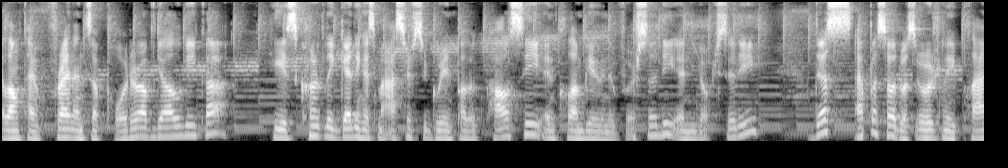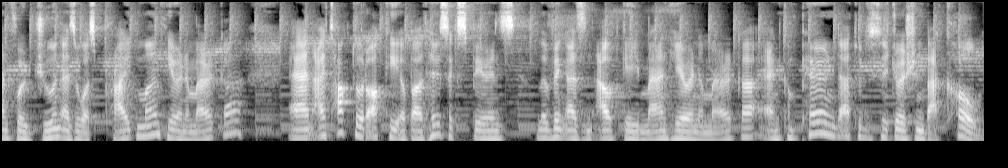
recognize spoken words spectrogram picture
a longtime friend and supporter of Dialogika. He is currently getting his master's degree in public policy in Columbia University in New York City. This episode was originally planned for June as it was Pride Month here in America, and I talked to Rocky about his experience living as an out gay man here in America and comparing that to the situation back home.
